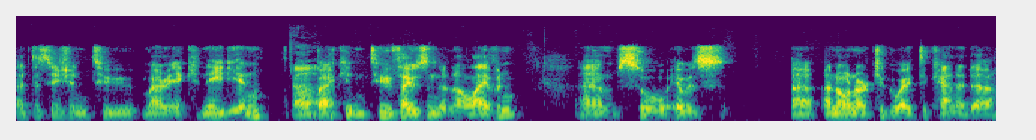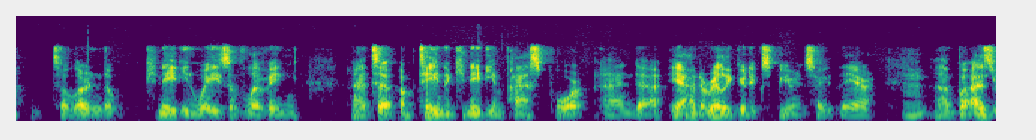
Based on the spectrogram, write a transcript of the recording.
uh, decision to marry a Canadian uh, ah. back in 2011. Um, so it was uh, an honor to go out to Canada to learn the Canadian ways of living, uh, to obtain a Canadian passport, and uh, yeah, had a really good experience out there. Mm-hmm. Uh, but as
